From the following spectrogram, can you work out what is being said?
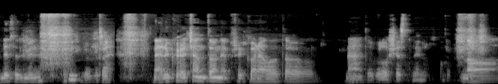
10 minut. Dobře, Ne, do Kročan to nepřekonalo, to... Ne, to bylo 6 minut. no...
